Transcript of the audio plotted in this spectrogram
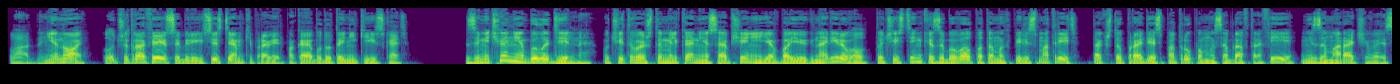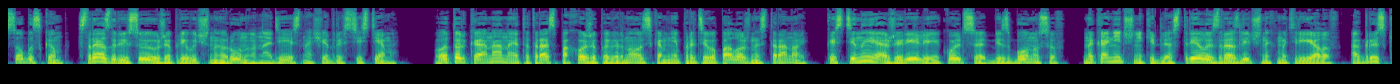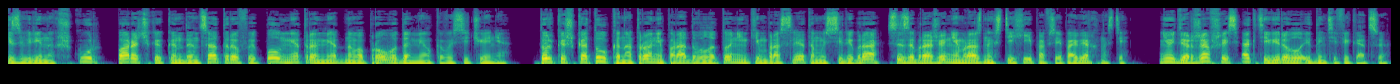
Ладно, не ной. Лучше трофеи собери и системки проверь, пока я буду тайники искать. Замечание было дельное. Учитывая, что мелькание сообщений я в бою игнорировал, то частенько забывал потом их пересмотреть, так что, пройдясь по трупам и собрав трофеи, не заморачиваясь с обыском, сразу рисую уже привычную руну, надеясь на щедрость системы. Вот только она на этот раз, похоже, повернулась ко мне противоположной стороной. Костяные ожерелья и кольца без бонусов, наконечники для стрел из различных материалов, огрызки звериных шкур, парочка конденсаторов и полметра медного провода мелкого сечения. Только шкатулка на троне порадовала тоненьким браслетом из серебра с изображением разных стихий по всей поверхности. Не удержавшись, активировал идентификацию.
